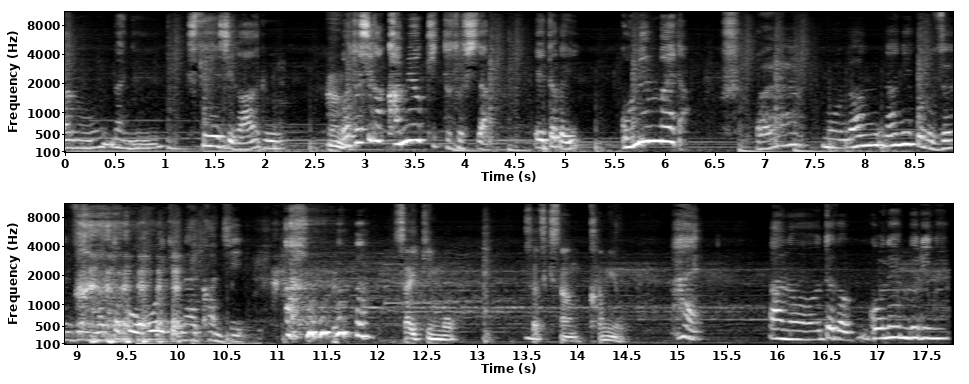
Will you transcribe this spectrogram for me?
あの何ステージがある、うん。私が髪を切った年だ。えだから5年前だ。えー、もう何何この全然全く覚えてない感じ。最近もさつきさん髪を。はい。あのだから5年ぶりに、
